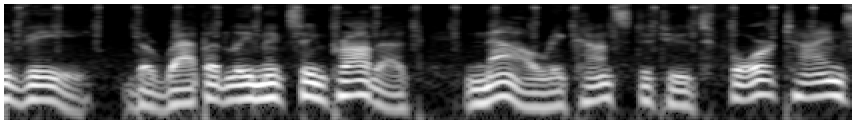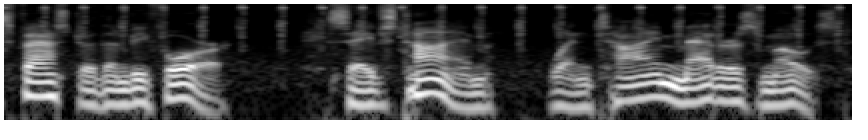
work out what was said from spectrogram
IV, the rapidly mixing product, now reconstitutes four times faster than before. Saves time when time matters most.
